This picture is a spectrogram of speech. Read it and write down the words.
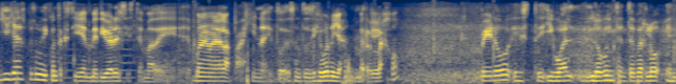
Y ya después me di cuenta que sí, medio era el sistema de. Bueno, era la página y todo eso. Entonces dije, bueno, ya, me relajo. Pero este, igual, luego intenté verlo en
